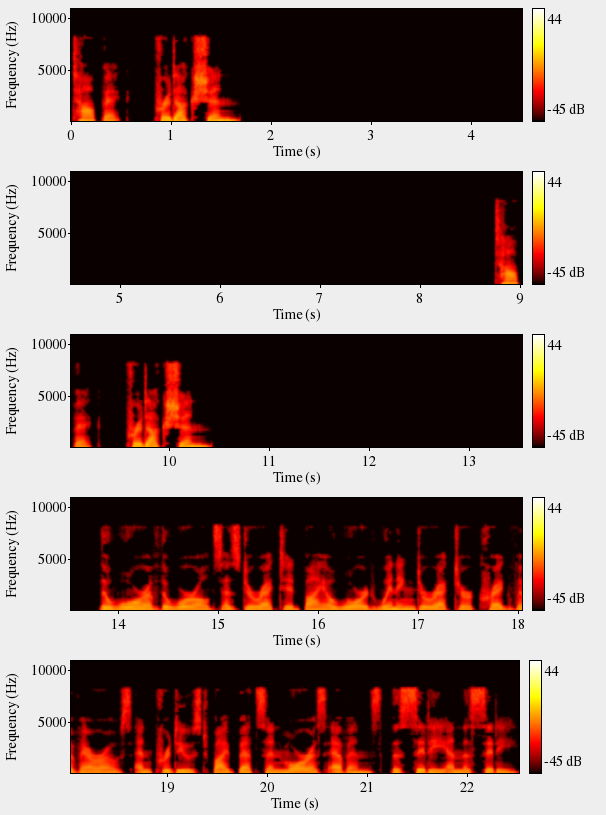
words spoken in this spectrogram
Topic: Production. Topic: Production The War of the Worlds is directed by award-winning director Craig Viveiros and produced by Betsan Morris Evans, The City and the City.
